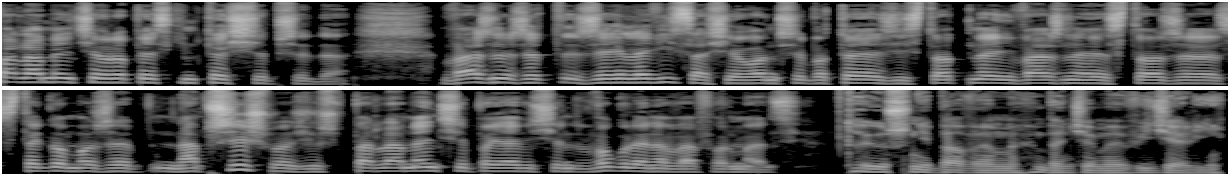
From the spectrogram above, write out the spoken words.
Parlamencie Europejskim też się przyda. Ważne, że, że lewica się łączy, bo to jest istotne i ważne jest to, że z tego może na przyszłość już w parlamencie pojawi się w ogóle nowa formacja. To już niebawem będziemy widzieli,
